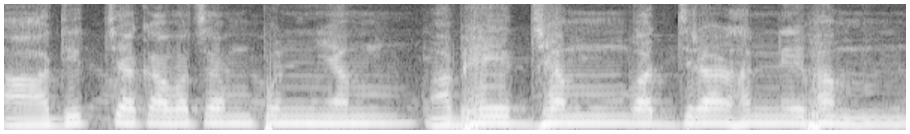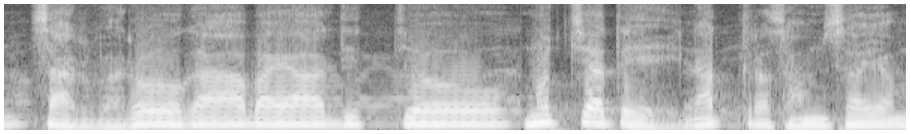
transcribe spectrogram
पुण्यम पुण्यम् अभेद्यं वज्रहन्निभम् సర్వరోగాభయాదిత్యో ముచ్యతే నత్ర సంశయం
